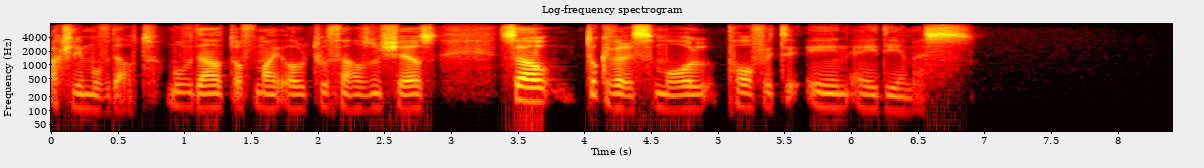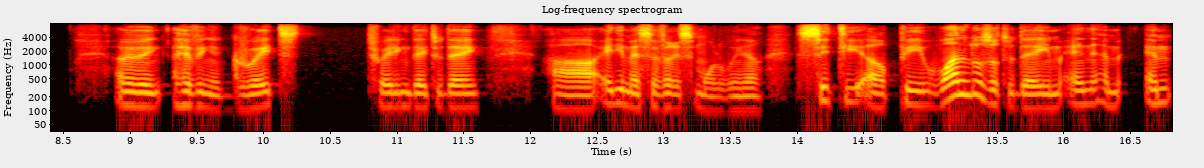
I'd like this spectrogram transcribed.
actually moved out, moved out of my old 2000 shares. So took a very small profit in ADMS. I'm having, having a great trading day today. Uh, ADMS a very small winner. CTRP one loser today in NM,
